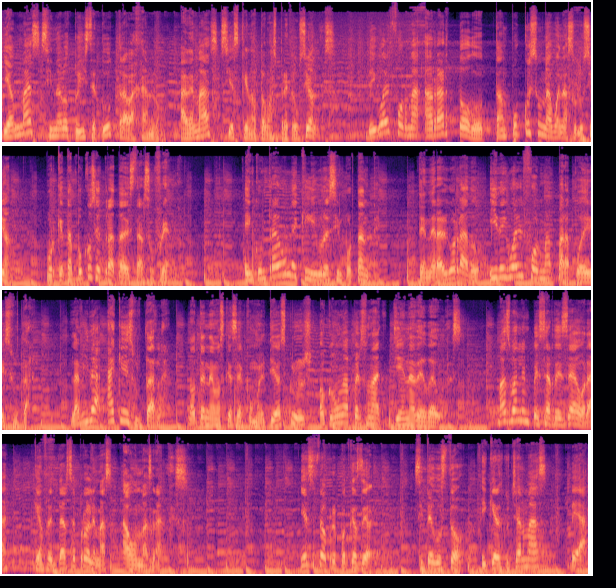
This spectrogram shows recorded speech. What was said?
y aún más si no lo tuviste tú trabajando, además si es que no tomas precauciones. De igual forma, ahorrar todo tampoco es una buena solución, porque tampoco se trata de estar sufriendo. Encontrar un equilibrio es importante, tener algo ahorrado y de igual forma para poder disfrutar. La vida hay que disfrutarla, no tenemos que ser como el tío Scrooge o como una persona llena de deudas. Más vale empezar desde ahora que enfrentarse a problemas aún más grandes. Y ese es todo por el podcast de hoy. Si te gustó y quieres escuchar más, ve a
